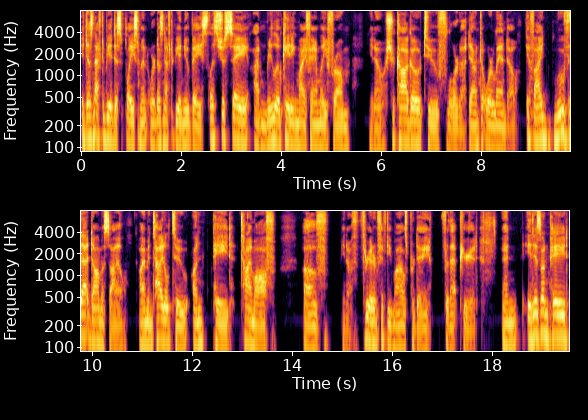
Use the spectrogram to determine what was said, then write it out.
it doesn't have to be a displacement or it doesn't have to be a new base. Let's just say I'm relocating my family from you know, Chicago to Florida, down to Orlando. If I move that domicile, I'm entitled to unpaid time off of, you know, 350 miles per day for that period. And it is unpaid,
